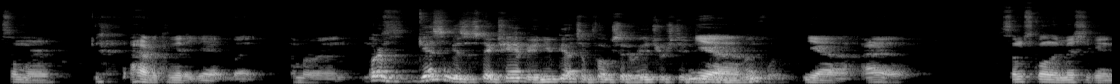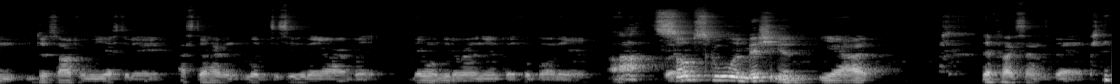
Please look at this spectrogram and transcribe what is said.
somewhere. I haven't committed yet, but I'm gonna run. What I'm guessing is a state champion. You've got some folks that are interested in Yeah. run for. Yeah, I some school in Michigan just offered me yesterday. I still haven't looked to see who they are, but they want me to run there and play football there. Ah, some school in Michigan. Yeah, I, that probably sounds bad.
